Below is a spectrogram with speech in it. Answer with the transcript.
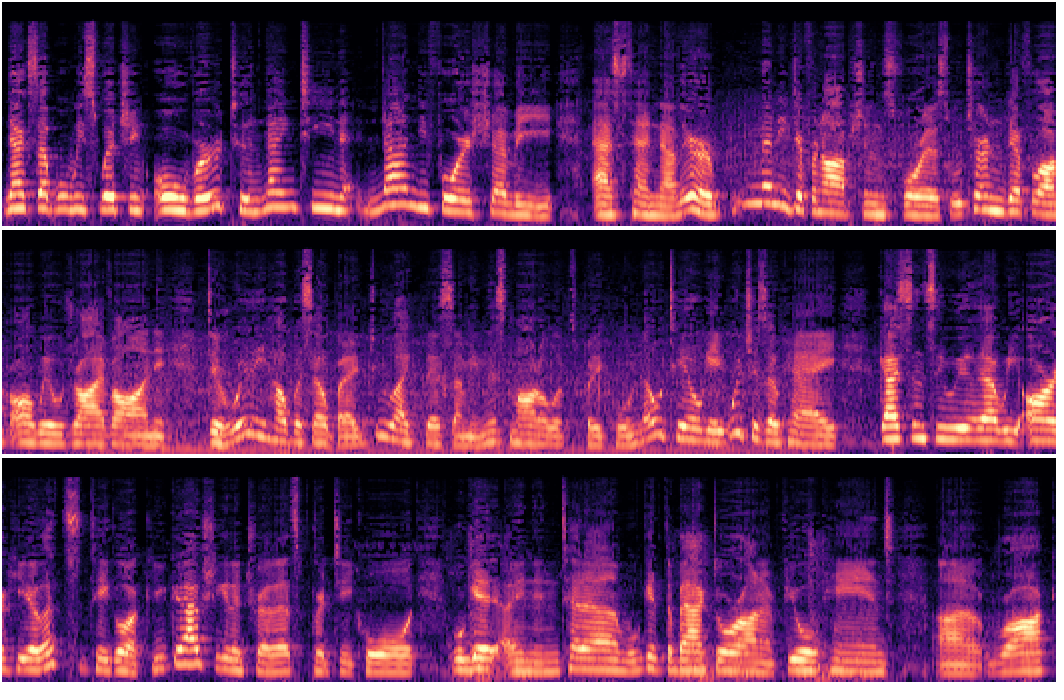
Next up, we'll be switching over to the 1994 Chevy S10. Now, there are many different options for this. We'll turn diff lock all-wheel drive on to really help us out, but I do like this. I mean, this model looks pretty cool. No tailgate, which is okay. Guys, since we, that we are here, let's take a look. You can actually get a trailer. That's pretty cool. We'll get an antenna. We'll get the back door on it, fuel cans, uh, rock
